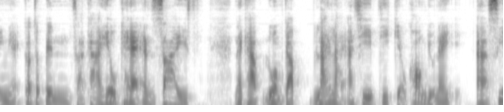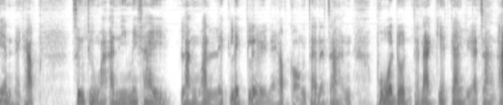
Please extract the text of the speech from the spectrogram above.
งเนี่ย ก็จะเป็นสาขา Healthcare and Science นะครับ รวมกับหลายๆ อาชีพที่เกี่ยวข้องอยู่ในอาเซียนนะครับ ซึ่งถือว่าอันนี้ไม่ใช่รางวัลเล็กๆ เลยนะครับของท่านอาจารย์ภูวดลธนเกียรติไกรหรืออาจารย์ไอ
